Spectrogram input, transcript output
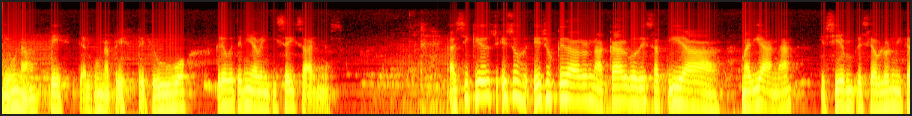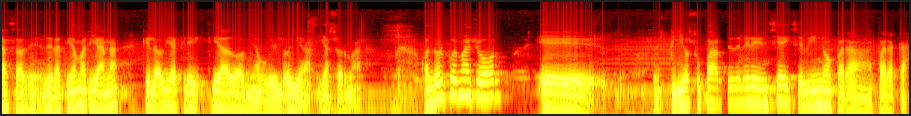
de una peste, alguna peste que hubo, creo que tenía 26 años. Así que ellos quedaron a cargo de esa tía Mariana, que siempre se habló en mi casa de, la tía Mariana, que lo había criado a mi abuelo y a, su hermana. Cuando él fue mayor, eh, pidió su parte de la herencia y se vino para, acá,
